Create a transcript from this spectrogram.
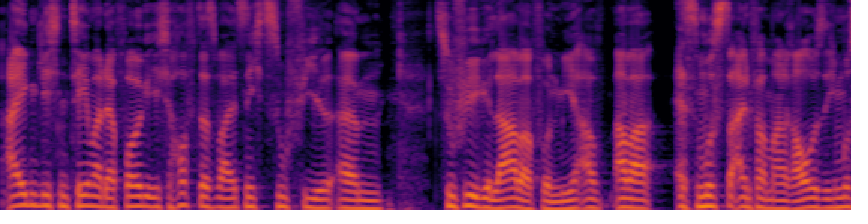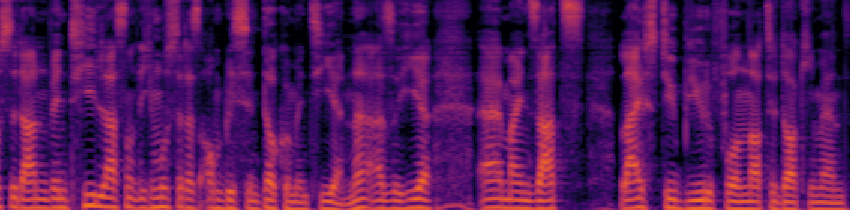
eigentlichen Thema der Folge. Ich hoffe, das war jetzt nicht zu viel, ähm, zu viel Gelaber von mir, aber es musste einfach mal raus. Ich musste da ein Ventil lassen und ich musste das auch ein bisschen dokumentieren. Ne? Also hier äh, mein Satz: Life's too beautiful not to document.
